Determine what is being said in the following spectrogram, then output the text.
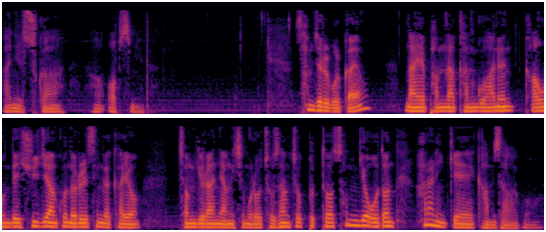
아닐 수가 없습니다. 3절을 볼까요? 나의 밤낮 간구하는 가운데 쉬지 않고 너를 생각하여 정결한 양심으로 조상쪽부터 섬겨오던 하나님께 감사하고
